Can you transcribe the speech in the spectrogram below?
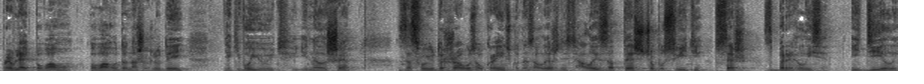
проявляють повагу, повагу до наших людей, які воюють, і не лише за свою державу, за українську незалежність, але й за те, щоб у світі все ж збереглися і діяли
